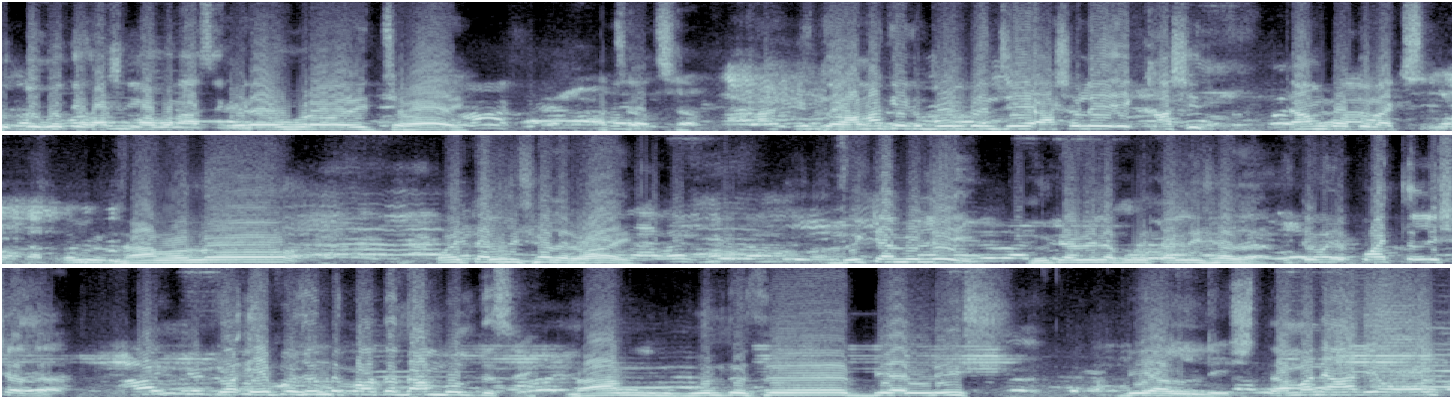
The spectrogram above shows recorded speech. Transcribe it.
উদ্যোগতি হওয়ার সম্ভাবনা আছে এটা উপরে ইচ্ছে ভাই। আচ্ছা আচ্ছা। তো আমাকে বলবেন যে আসলে এই খাসির দাম কত লাগছে দাম হলো পঁয়তাল্লিশ হাজার ভাই। দুইটা মিলে দুইটা মিলে পঁয়তাল্লিশ হাজার। দুটো মিলে পঁয়তাল্লিশ হাজার। তো এ পর্যন্ত কত দাম বলতেছে? দাম বলতেছে বিয়াল্লিশ। বিয়াল্লিশ। তার মানে আগে অল্প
